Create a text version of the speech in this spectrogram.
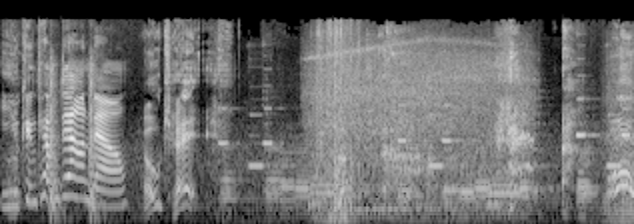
You can come down now. Okay. Whoa,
